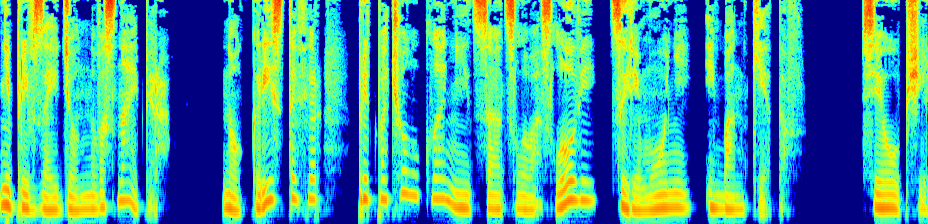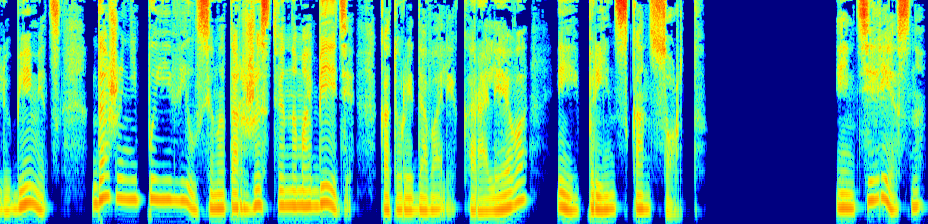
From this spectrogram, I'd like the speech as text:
непревзойденного снайпера. Но Кристофер предпочел уклониться от словословий, церемоний и банкетов. Всеобщий любимец даже не появился на торжественном обеде, который давали королева и принц-консорт. «Интересно,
